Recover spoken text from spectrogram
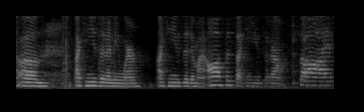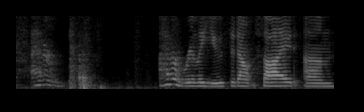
um, I can use it anywhere. I can use it in my office. I can use it outside. I haven't, I haven't really used it outside. Um,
